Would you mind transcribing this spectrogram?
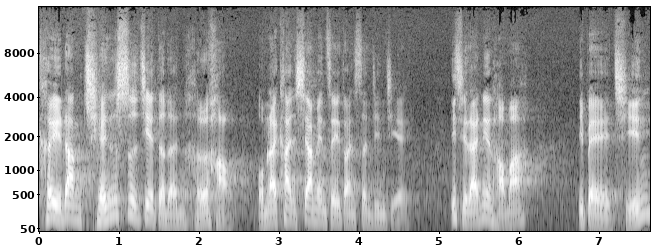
可以让全世界的人和好。我们来看下面这一段圣经节，一起来念好吗？预备，起。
